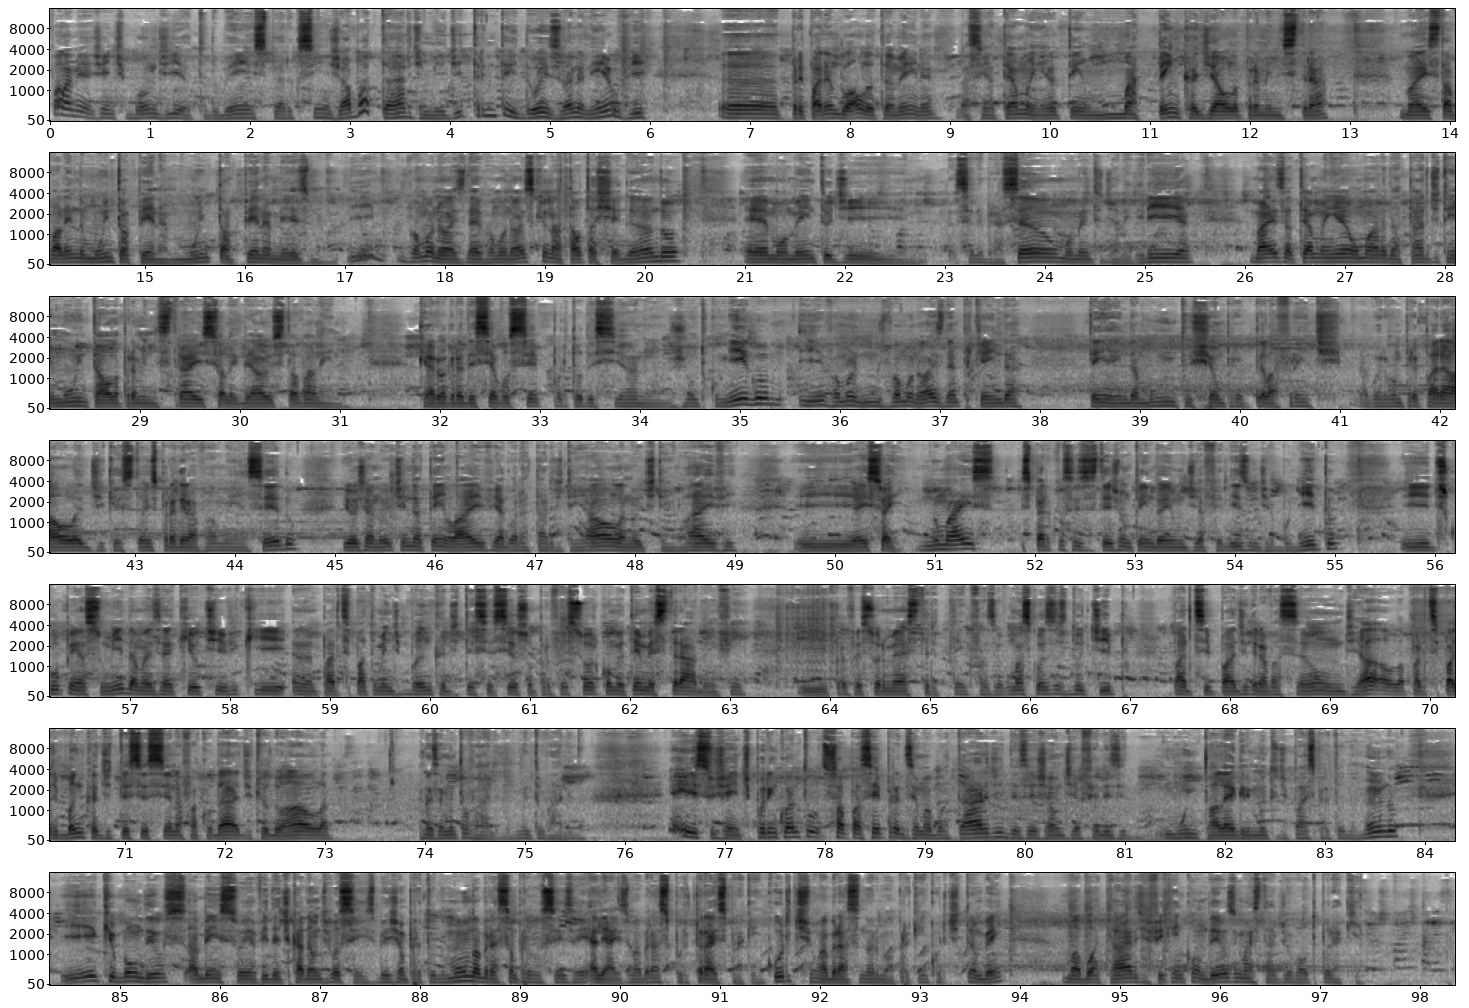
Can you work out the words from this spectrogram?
Fala minha gente, bom dia, tudo bem? Espero que sim. Já boa tarde, meio-dia 32, olha, nem eu vi. Uh, preparando aula também, né? Assim, até amanhã tem uma penca de aula para ministrar, mas está valendo muito a pena, muito a pena mesmo. E vamos nós, né? Vamos nós que o Natal tá chegando, é momento de celebração, momento de alegria. Mas até amanhã, uma hora da tarde, tem muita aula para ministrar, isso é legal, isso está valendo. Quero agradecer a você por todo esse ano junto comigo e vamos, vamos nós, né? Porque ainda tem ainda muito chão pra, pela frente. Agora vamos preparar a aula de questões para gravar amanhã cedo. E hoje à noite ainda tem live, agora à tarde tem aula, à noite tem live. E é isso aí. No mais, espero que vocês estejam tendo aí um dia feliz, um dia bonito. E desculpem a sumida, mas é que eu tive que uh, participar também de banca de TCC. Eu sou professor, como eu tenho mestrado, enfim, e professor mestre tem que fazer algumas coisas do tipo participar de gravação de aula, participar de banca de TCC na faculdade que eu dou aula. Mas é muito válido, muito válido. É isso, gente. Por enquanto, só passei para dizer uma boa tarde, desejar um dia feliz e muito alegre, muito de paz para todo mundo. E que o bom Deus abençoe a vida de cada um de vocês. Beijão para todo mundo, abração para vocês aí. Aliás, um abraço por trás para quem curte, um abraço normal para quem curte também. Uma boa tarde, fiquem com Deus e mais tarde eu volto por aqui.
